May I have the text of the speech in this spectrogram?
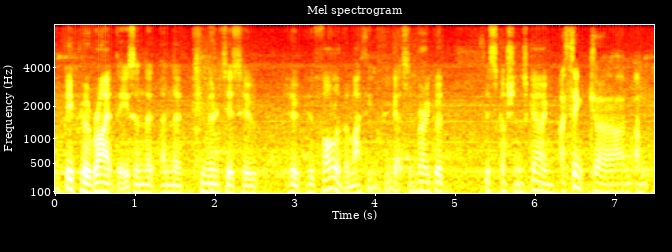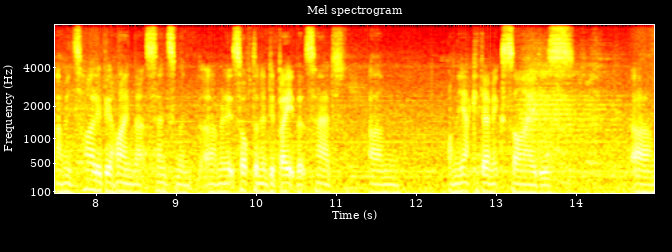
the people who write these and the, and the communities who, who, who follow them, I think we can get some very good discussions going. I think uh, I'm, I'm, entirely behind that sentiment, um, mean, it's often a debate that's had um, on the academic side is um,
